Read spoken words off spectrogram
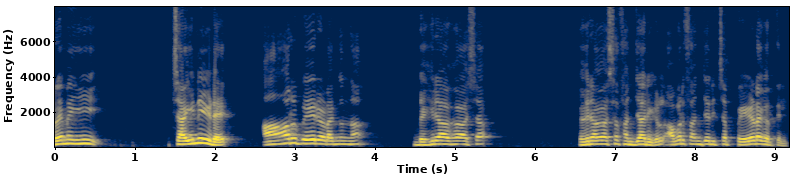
പ്രേമ ഈ ചൈനയുടെ ആറ് പേരടങ്ങുന്ന ബഹിരാകാശ ബഹിരാകാശ സഞ്ചാരികൾ അവർ സഞ്ചരിച്ച പേടകത്തിൽ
